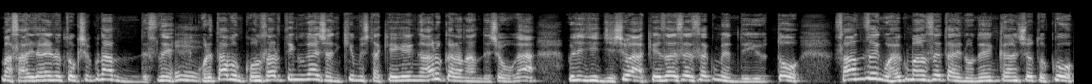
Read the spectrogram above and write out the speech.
まあ最大の特色なんですね。えこれ多分コンサルティング会社に勤務した経験があるからなんでしょうが、ブリジンジ氏は経済政策面で言うと、3500万世帯の年間所得を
